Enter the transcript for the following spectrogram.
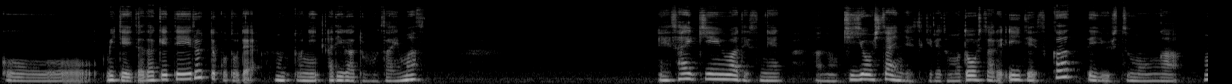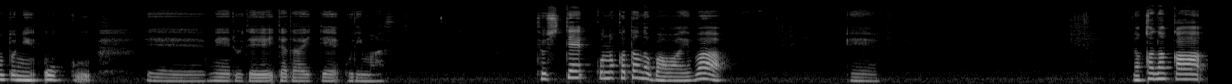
こう、見ていただけているってことで、本当にありがとうございます。えー、最近はですね、あの、起業したいんですけれども、どうしたらいいですかっていう質問が、本当に多く、えー、メールでいただいております。そして、この方の場合は、えー、なかなか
